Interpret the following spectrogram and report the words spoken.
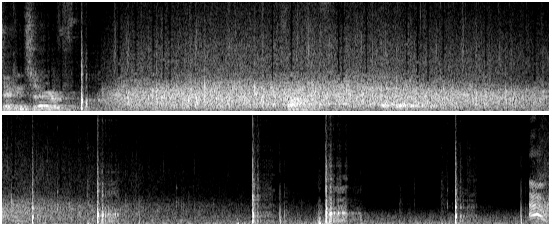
Second serve. Five. Out.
